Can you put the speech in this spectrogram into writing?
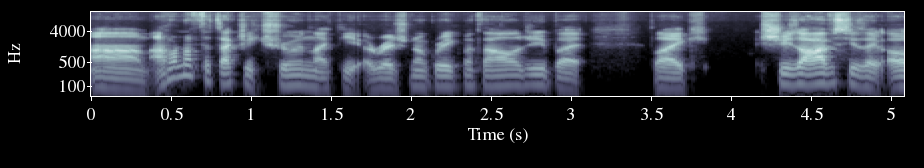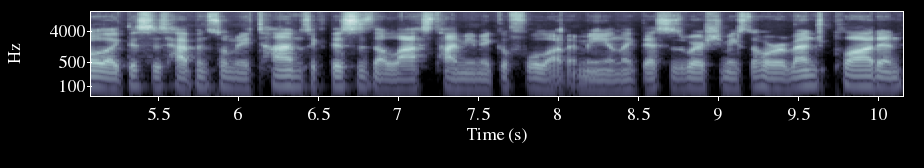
Um, I don't know if that's actually true in like the original Greek mythology, but like she's obviously like, oh, like this has happened so many times. Like this is the last time you make a fool out of me, and like this is where she makes the whole revenge plot, and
